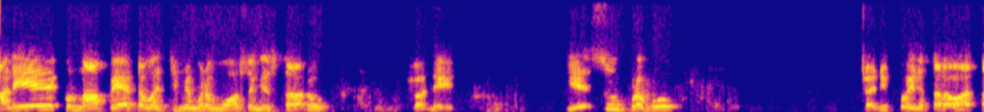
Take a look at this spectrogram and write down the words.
అనేకులు నా పేట వచ్చి మిమ్మల్ని మోసగిస్తారు. చూడండి. యేసు ప్రభు చనిపోయిన తర్వాత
